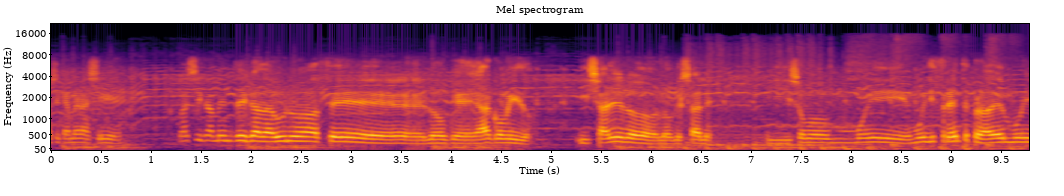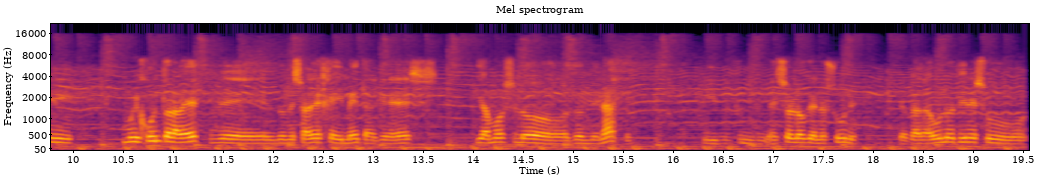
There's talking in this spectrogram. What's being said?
bàsicament així. Básicamente cada uno hace lo que ha comido y sale lo, lo que sale. Y somos muy, muy diferentes, pero a la vez muy, muy juntos a la vez de donde sale el heavy metal, que es, digamos, lo, donde nace. Y eso es lo que nos une. Que cada uno tiene su-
